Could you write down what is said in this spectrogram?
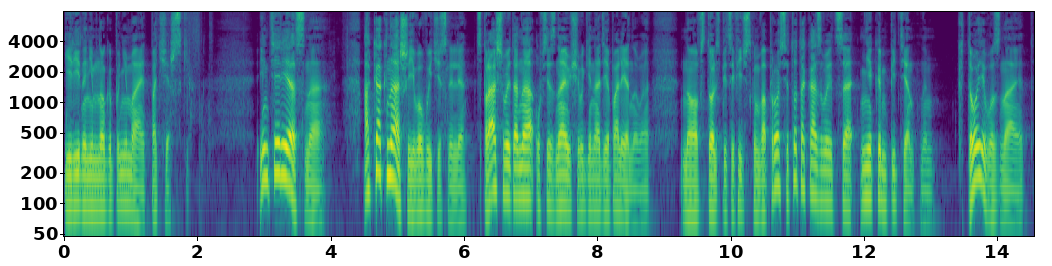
Ирина немного понимает по-чешски. «Интересно, а как наши его вычислили?» спрашивает она у всезнающего Геннадия Поленова. Но в столь специфическом вопросе тот оказывается некомпетентным. Кто его знает?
